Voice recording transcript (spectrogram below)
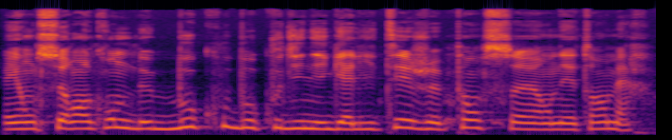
et on se rend compte de beaucoup beaucoup d'inégalités, je pense, euh, en étant mère.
